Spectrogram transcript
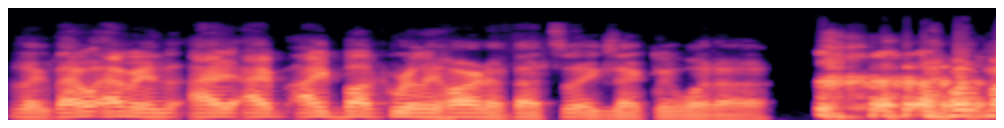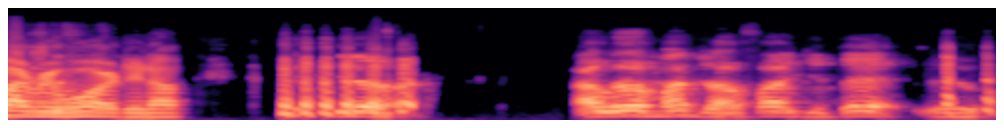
Like that. I mean, I I, I buck really hard if that's exactly what uh what my reward, you know. yeah, I love my job. If I get that. Yeah.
